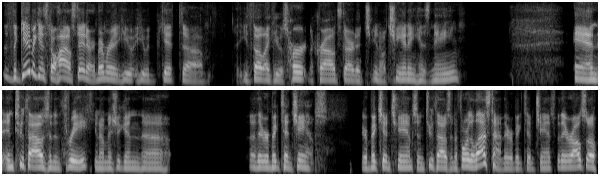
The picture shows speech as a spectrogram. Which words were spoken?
the game against Ohio State, I remember he he would get uh, felt like he was hurt and the crowd started, you know, chanting his name. And in 2003, you know, Michigan, uh, uh, they were Big Ten champs. They were Big Ten champs in 2004, the last time they were Big Ten champs, but they were also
